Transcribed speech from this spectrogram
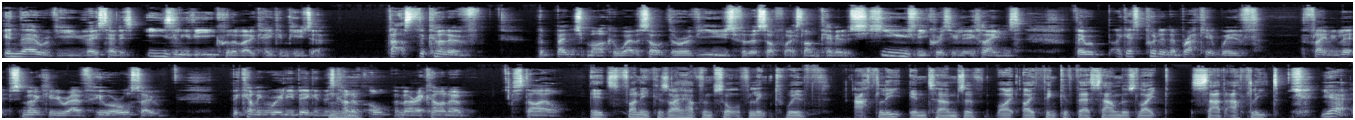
in their review they said it's easily the equal of ok computer. That's the kind of the benchmark of where the, so- the reviews for the software slump came in. It was hugely critically acclaimed. They were i guess put in a bracket with the flaming lips mercury rev who are also becoming really big in this kind of mm-hmm. alt americana style. It's funny because I have them sort of linked with athlete in terms of I, I think of their sound as like sad athlete. Yeah.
